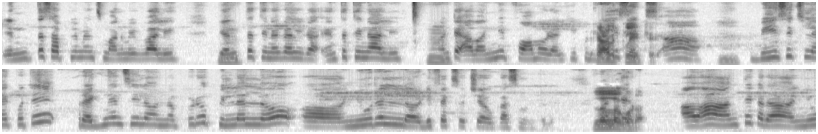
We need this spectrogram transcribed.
ఎంత సప్లిమెంట్స్ మనం ఇవ్వాలి? ఎంత తినగలిగా ఎంత తినాలి? ఉమ్, అంటే అవన్నీ ఫామ్ అవడానికి ఇప్పుడు B Calculated. Six Hmm. B six లేకపోతే ప్రెగ్నెన్సీలో ఉన్నప్పుడు పిల్లల్లో న్యూరల్ డిఫెక్ట్స్ వచ్చే అవకాశం ఉంటుంది. పిల్లల్లో కూడా. అంతే కదా. న్యూ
